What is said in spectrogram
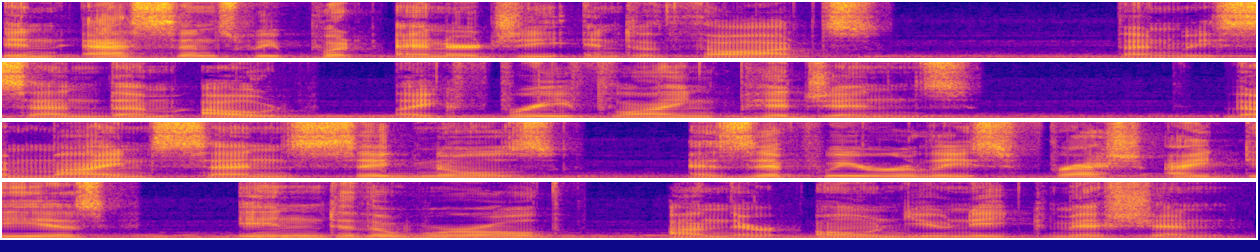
In essence, we put energy into thoughts, then we send them out like free flying pigeons. The mind sends signals as if we release fresh ideas into the world on their own unique mission.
